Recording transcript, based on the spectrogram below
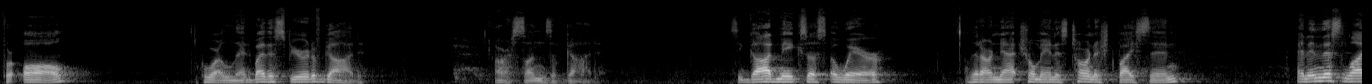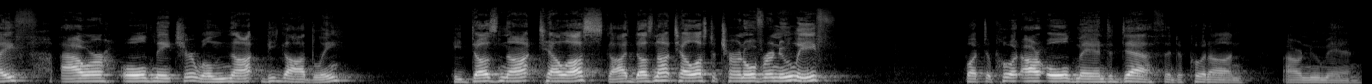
For all who are led by the Spirit of God are sons of God. See, God makes us aware that our natural man is tarnished by sin. And in this life, our old nature will not be godly. He does not tell us, God does not tell us to turn over a new leaf, but to put our old man to death and to put on our new man.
